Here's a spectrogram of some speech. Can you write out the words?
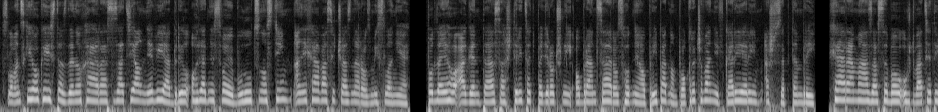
Slovenský hokejista Zdeno Chára sa zatiaľ nevyjadril ohľadne svojej budúcnosti a necháva si čas na rozmyslenie. Podľa jeho agenta sa 45-ročný obranca rozhodne o prípadnom pokračovaní v kariéri až v septembri. Chára má za sebou už 24.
